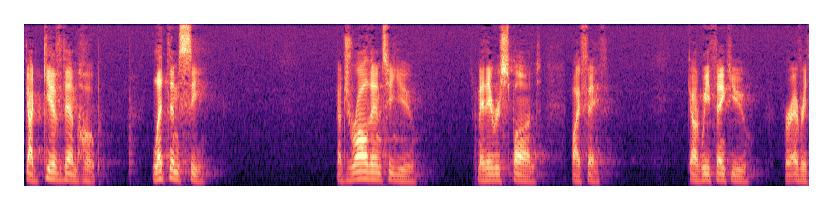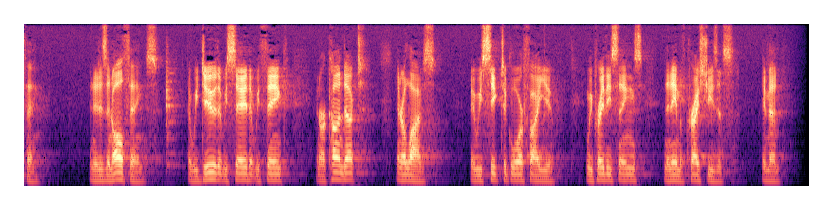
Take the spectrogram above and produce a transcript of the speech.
God, give them hope. Let them see. God, draw them to you. May they respond by faith. God, we thank you for everything. And it is in all things that we do, that we say, that we think, in our conduct, in our lives. May we seek to glorify you. We pray these things in the name of Christ Jesus. Amen.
